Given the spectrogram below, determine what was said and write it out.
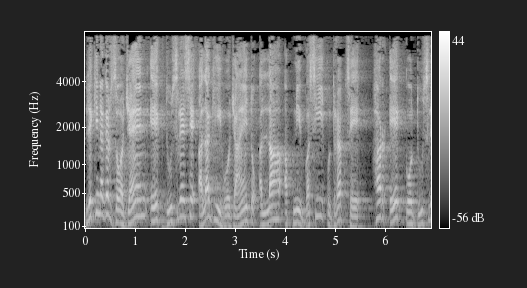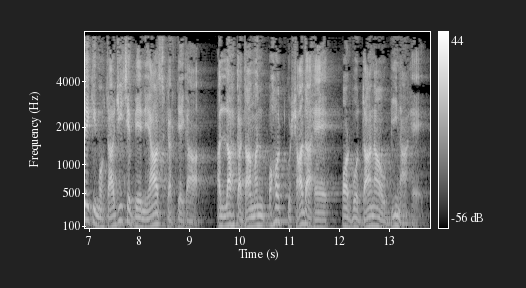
لیکن اگر زوجین ایک دوسرے سے الگ ہی ہو جائیں تو اللہ اپنی وسیع قدرت سے ہر ایک کو دوسرے کی محتاجی سے بے نیاز کر دے گا۔ اللہ کا دامن بہت کشادہ ہے اور وہ دانا و بینا ہے۔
